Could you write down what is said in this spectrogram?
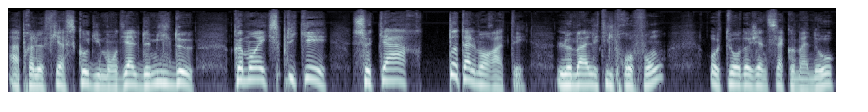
après le fiasco du Mondial 2002 Comment expliquer ce quart totalement raté? Le mal est-il profond? Autour d'Eugène Sacomano,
